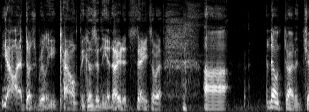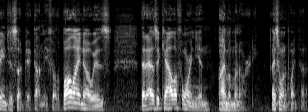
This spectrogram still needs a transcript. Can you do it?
yeah, that doesn't really count because in the United States, whatever." Uh, don't try to change the subject on me, Philip. All I know is that as a Californian, I'm a minority. I just want to point that out.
